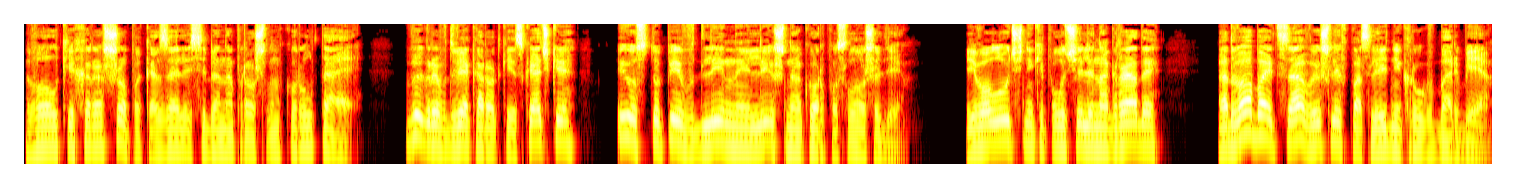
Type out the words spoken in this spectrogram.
Волки хорошо показали себя на прошлом Курултае, выиграв две короткие скачки и уступив длинный лишь на корпус лошади. Его лучники получили награды, а два бойца вышли в последний круг в борьбе.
